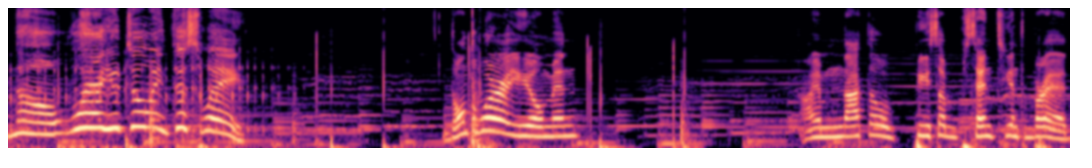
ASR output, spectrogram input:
No, what are you doing this way? Don't worry, human. I am not a piece of sentient bread.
